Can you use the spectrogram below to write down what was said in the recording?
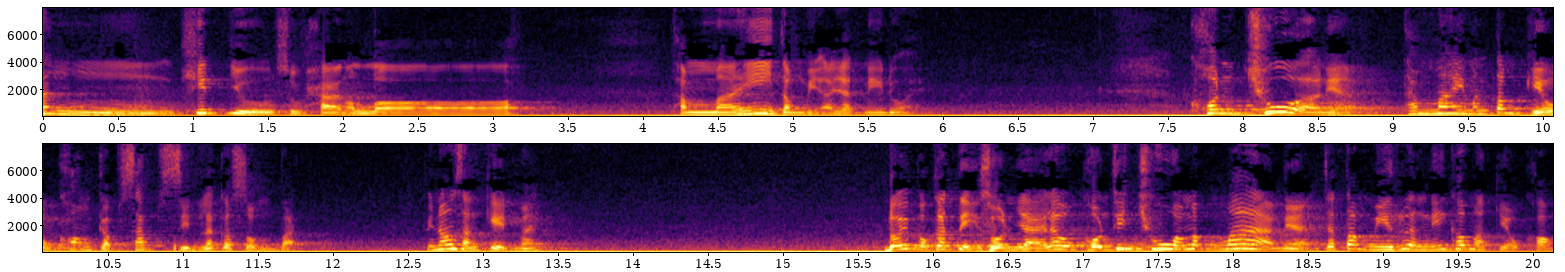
นั่งคิดอยู่سبحان اللهฮ์ทำไมต้องมีอายัดนี้ด้วย คนชั่วเนี่ยทำไมมันต้องเกี่ยวข้องกับทรัพย์สินและก็สมบัติ พี่น้องสังเกตไหม โดยปกติส่วนใหญ่แล้วคนที่ชั่วมาก ๆ เนี่ย จะต้องมีเรื่องนี้เข้ามาเกี่ยวข้อง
